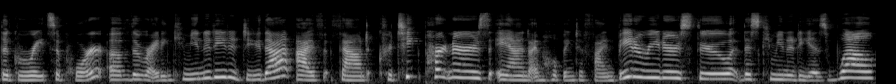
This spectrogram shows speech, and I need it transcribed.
the great support of the writing community to do that. I've found critique partners and I'm hoping to find beta readers through this community as well.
